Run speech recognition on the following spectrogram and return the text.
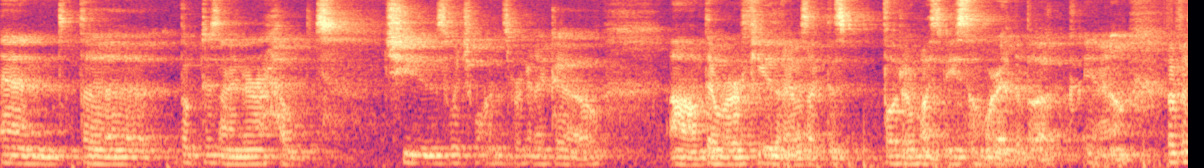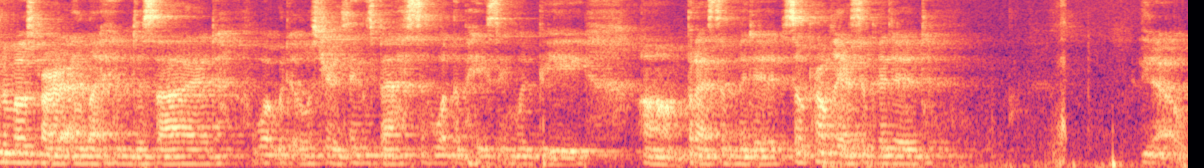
and the book designer helped choose which ones were going to go. Um, there were a few that I was like, this photo must be somewhere in the book, you know. But for the most part, I let him decide what would illustrate things best and what the pacing would be. Um, but I submitted, so probably I submitted, you know,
